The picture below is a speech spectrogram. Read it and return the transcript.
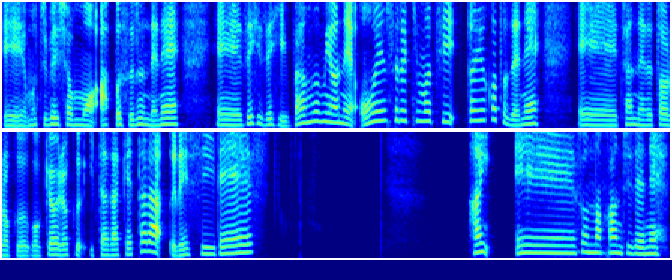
えー、モチベーションもアップするんでね、えー、ぜひぜひ番組をね、応援する気持ちということでね、えー、チャンネル登録ご協力いただけたら嬉しいです。はい。えー、そんな感じでね、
